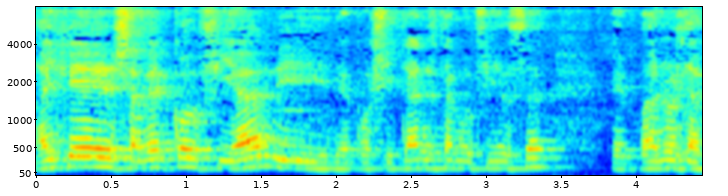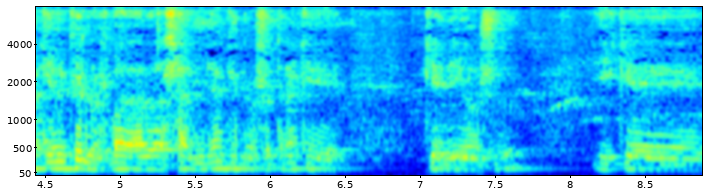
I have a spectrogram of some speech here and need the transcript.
hay que saber confiar y depositar esta confianza en manos de aquel que nos va a dar la salida, que no es otra que, que Dios. ¿no? Y que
